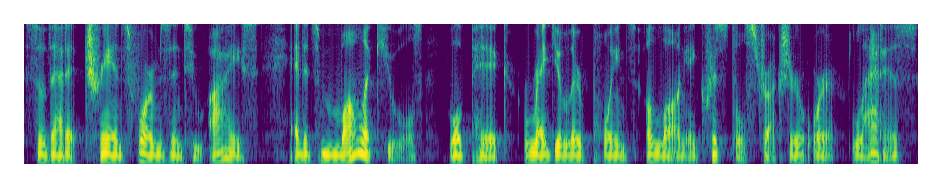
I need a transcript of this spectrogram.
so that it transforms into ice and its molecules will pick regular points along a crystal structure or lattice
